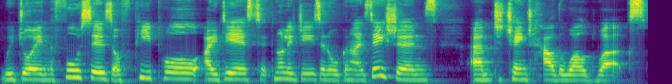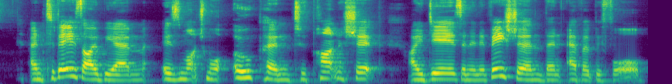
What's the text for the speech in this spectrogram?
we join the forces of people, ideas, technologies, and organizations um, to change how the world works. And today's IBM is much more open to partnership, ideas, and innovation than ever before.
